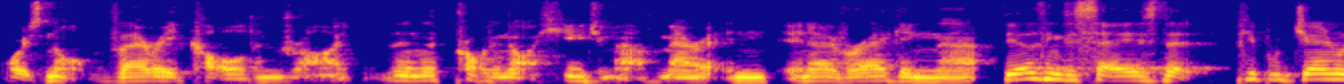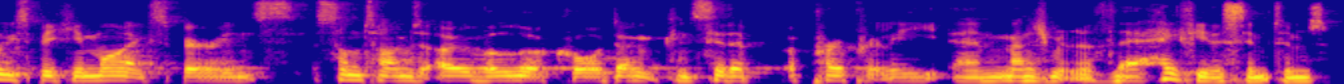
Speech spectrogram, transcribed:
or it's not very cold and dry, then there's probably not a huge amount of merit in in over egging that. The other thing to say is that people, generally speaking, in my experience, sometimes overlook or don't consider appropriately um, management of their hay fever symptoms.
